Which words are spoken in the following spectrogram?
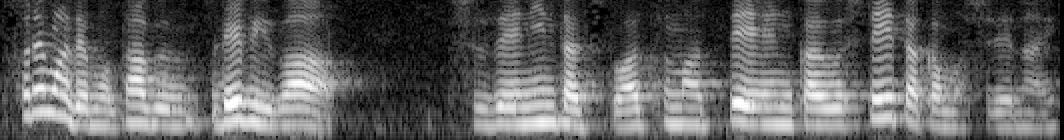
それまでも多分レビは主税人たちと集まって宴会をしていたかもしれない。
